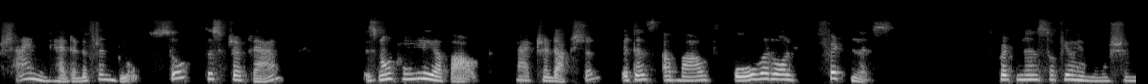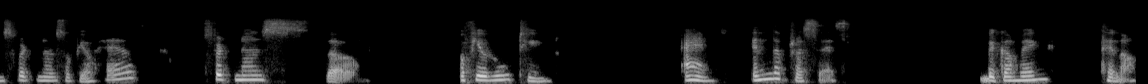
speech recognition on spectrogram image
shining, had a different glow. So, this program is not only about fat reduction, it is about overall fitness. Fitness of your emotions fitness of your health fitness the, of your routine. And in the process becoming thinner.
